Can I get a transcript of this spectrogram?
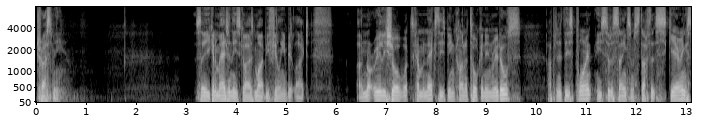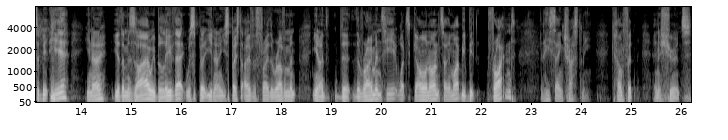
Trust me. So, you can imagine these guys might be feeling a bit like, I'm not really sure what's coming next. He's been kind of talking in riddles up to this point. He's sort of saying some stuff that's scaring us a bit here. You know, you're the Messiah. We believe that. We're sp- you know, you're supposed to overthrow the government. You know, the the Romans here. What's going on? So they might be a bit frightened. And he's saying, "Trust me, comfort and assurance."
